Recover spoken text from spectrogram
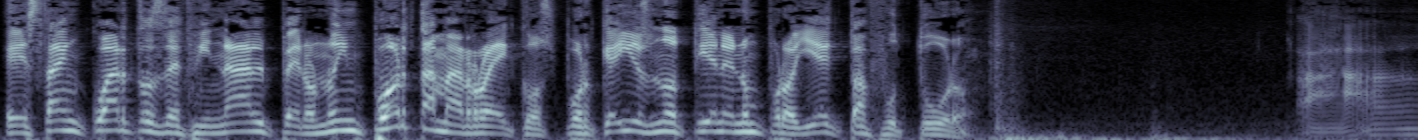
está en cuartos de final, pero no importa Marruecos, porque ellos no tienen un proyecto a futuro. Ah.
